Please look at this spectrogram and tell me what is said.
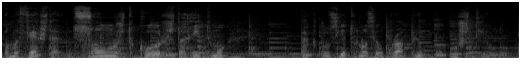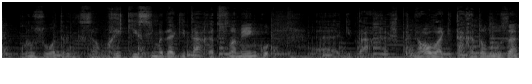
é uma festa de sons, de cores, de ritmo. Paco de tornou-se ele próprio um estilo. Cruzou a tradição riquíssima da guitarra de flamenco, a guitarra espanhola, a guitarra andaluza,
